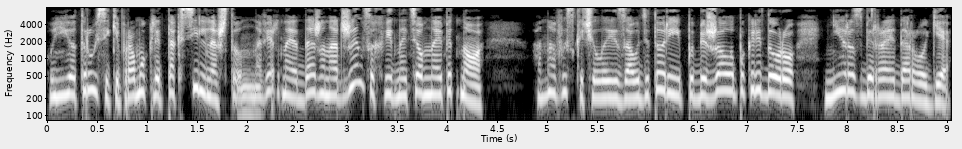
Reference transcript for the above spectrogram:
У нее трусики промокли так сильно, что, наверное, даже на джинсах видно темное пятно. Она выскочила из аудитории и побежала по коридору, не разбирая дороги.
